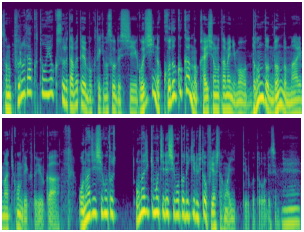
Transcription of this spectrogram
そのプロダクトを良くするためという目的もそうですしご自身の孤独感の解消のためにもどんどんどんどん周り巻き込んでいくというか同じ仕事同じ気持ちで仕事できる人を増やした方がいいっていうことですよね。本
